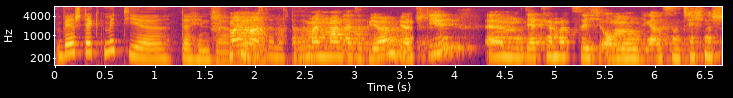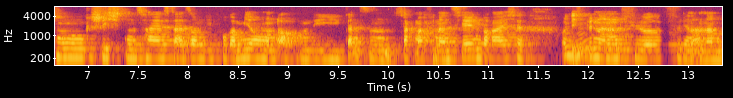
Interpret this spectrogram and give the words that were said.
Wer steckt mit dir dahinter? Mein Mann. Also mein Mann, also Björn, Björn Stiel, ähm, der kümmert sich um die ganzen technischen Geschichten, das heißt also um die Programmierung und auch um die ganzen, sag mal, finanziellen Bereiche. Und mhm. ich bin dann für, für den anderen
